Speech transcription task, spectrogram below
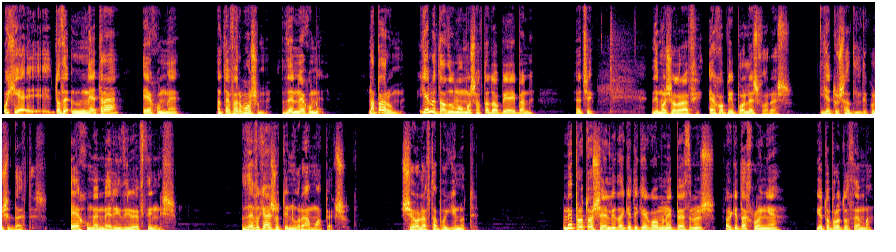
Όχι, ε, το θε... μέτρα έχουμε να τα εφαρμόσουμε. Δεν έχουμε να πάρουμε. Για να τα δούμε όμως αυτά τα οποία είπαν. Έτσι. Δημοσιογράφοι, έχω πει πολλές φορές για τους αθλητικούς συντάκτες. Έχουμε μερίδιο ευθύνης. Δεν βγάζω την ουρά μου απ' έξω σε όλα αυτά που γίνονται. Με πρωτοσέλιδα, γιατί και εγώ ήμουν υπεύθυνος αρκετά χρόνια για το πρώτο θέμα.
